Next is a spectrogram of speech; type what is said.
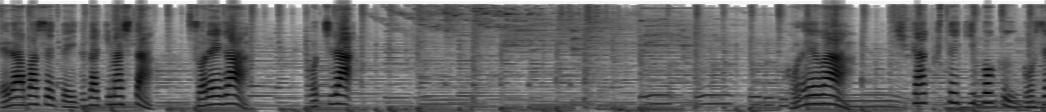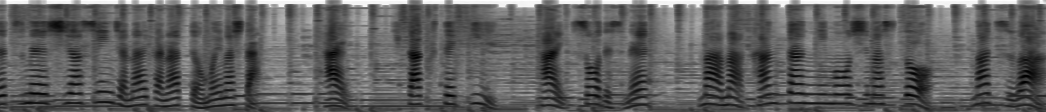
選ばせていただきました。それがこちら。これは比較的僕ご説明しやすいんじゃないかなって思いました。はい。比較的はい。そうですね。まあまあ簡単に申しますとまずは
